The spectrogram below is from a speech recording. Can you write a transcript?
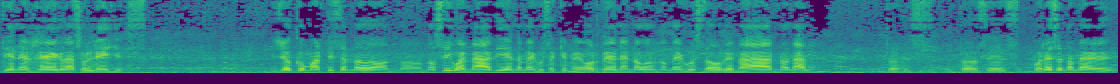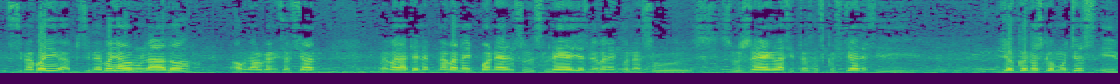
tiene reglas o leyes. Yo como artista no, no, no sigo a nadie, no me gusta que me ordenen, no, no me gusta ordenar, no nada. Entonces, entonces, por eso no me, si me voy, si me voy a un lado, a una organización, me van a tener, me van a imponer sus leyes, me van a imponer sus, sus reglas y todas esas cuestiones y yo conozco muchos y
